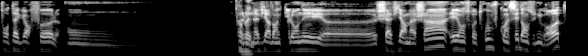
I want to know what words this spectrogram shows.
pour Daggerfall, on Ah le bah. navire dans lequel on est euh, chavire machin et on se retrouve coincé dans une grotte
